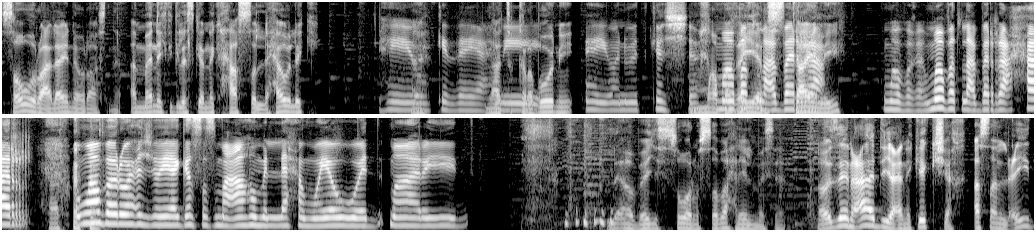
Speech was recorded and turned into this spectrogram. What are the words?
صوروا على عيننا وراسنا. أما إنك تجلس كأنك حاصل اللي حولك أيوه إيه. كذا لا يعني. تقربوني أيوه أنا متكشخ. ما ما, بطلع برا. ما بغى ما بطلع برا. حر. وما بروح شوية اقصص معاهم اللحم ويود ما أريد. لا بيجي صور من الصباح للمساء. أو زين عادي يعني كشخ أصلا العيد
